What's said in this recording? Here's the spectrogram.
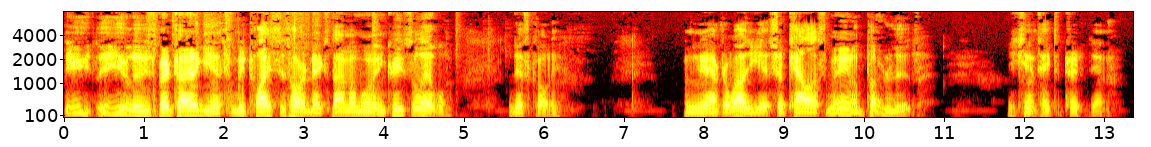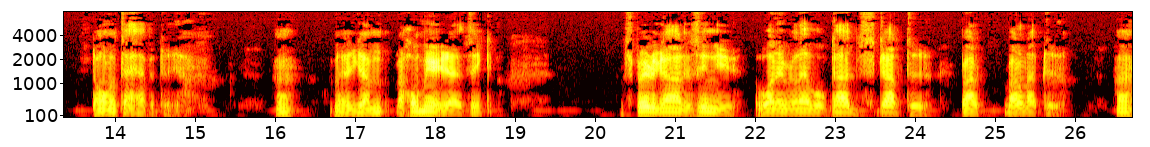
you, you lose. Better try it again. It's going to be twice as hard next time. I'm going to increase the level. Difficulty. And after a while, you get so callous. Man, I'm tired of this. You can't take the truth then. Don't let that happen to you. Huh? You got a whole myriad of thinking. The Spirit of God is in you, whatever level God's got to brought brought it up to, huh?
